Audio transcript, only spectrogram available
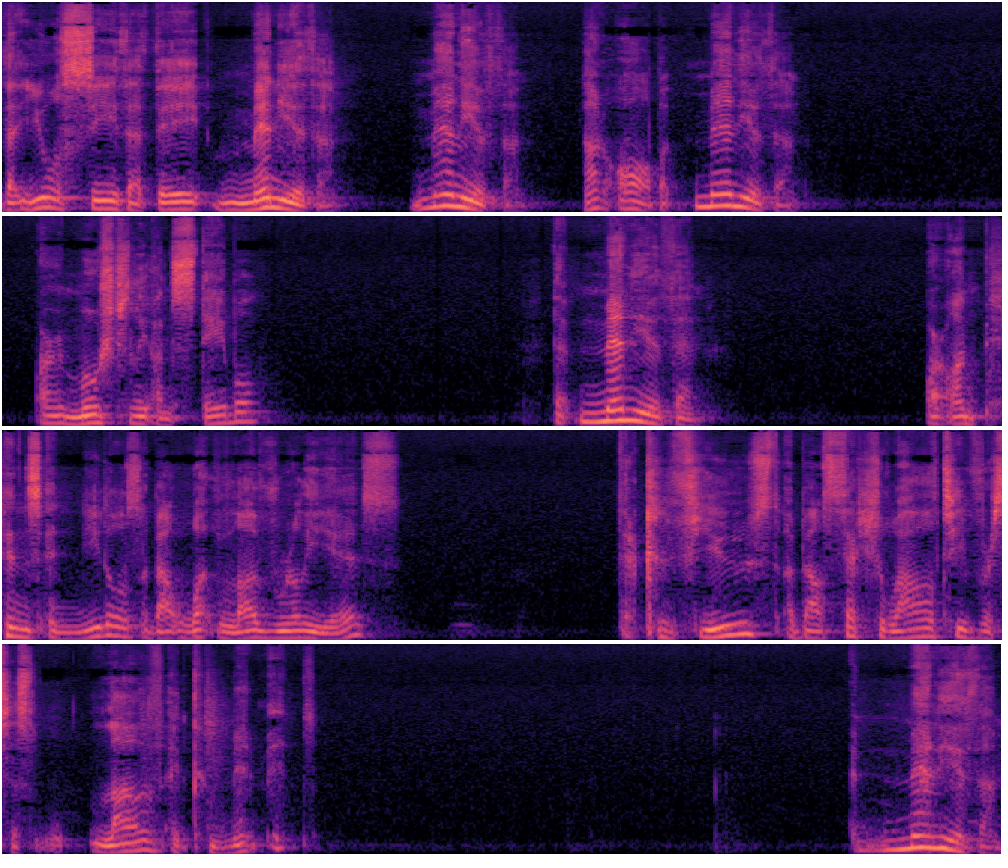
that you will see that they, many of them, many of them, not all, but many of them, are emotionally unstable, that many of them are on pins and needles about what love really is. They're confused about sexuality versus love and commitment. Many of them,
